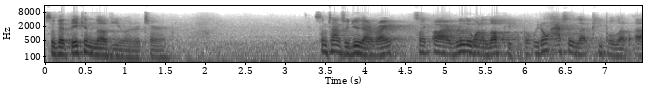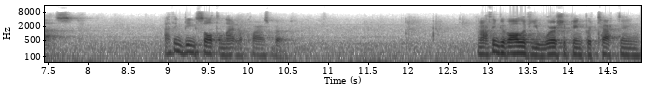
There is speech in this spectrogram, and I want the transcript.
so that they can love you in return. Sometimes we do that, right? It's like, oh, I really want to love people, but we don't actually let people love us. I think being salt and light requires both. And I think of all of you worshiping, protecting,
